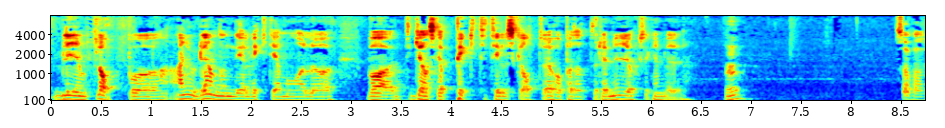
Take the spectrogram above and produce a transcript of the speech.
bli en flopp och han gjorde ändå en del viktiga mål och var ett ganska piggt tillskott. Och jag hoppas att Remy också kan bli det. Mm. Så pass.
